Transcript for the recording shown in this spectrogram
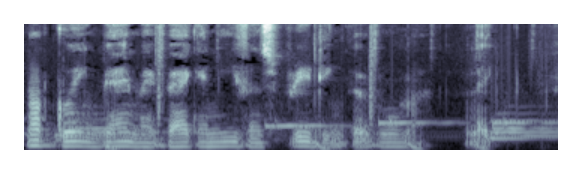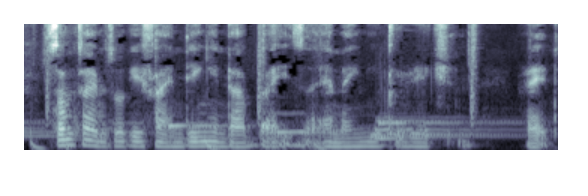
Not going behind my back and even spreading the rumor. Like sometimes okay fine ndinge ndabhaiza and i need direction right?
